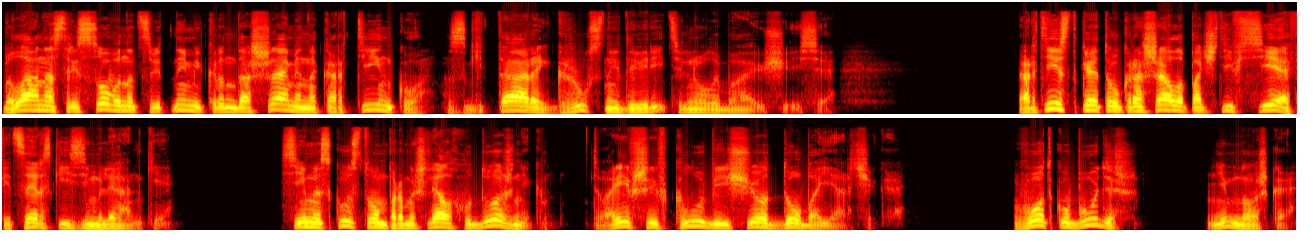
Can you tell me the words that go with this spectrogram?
Была она срисована цветными карандашами на картинку, с гитарой, грустной и доверительно улыбающейся. Артистка эта украшала почти все офицерские землянки. Сим искусством промышлял художник, творивший в клубе еще до боярчика. «Водку будешь?» Немножко.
